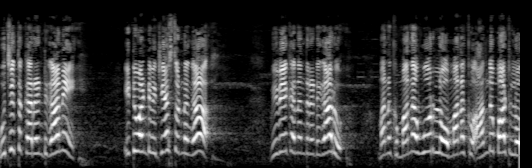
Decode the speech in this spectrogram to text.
ఉచిత కరెంట్ కానీ ఇటువంటివి చేస్తుండగా వివేకానంద రెడ్డి గారు మనకు మన ఊర్లో మనకు అందుబాటులో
